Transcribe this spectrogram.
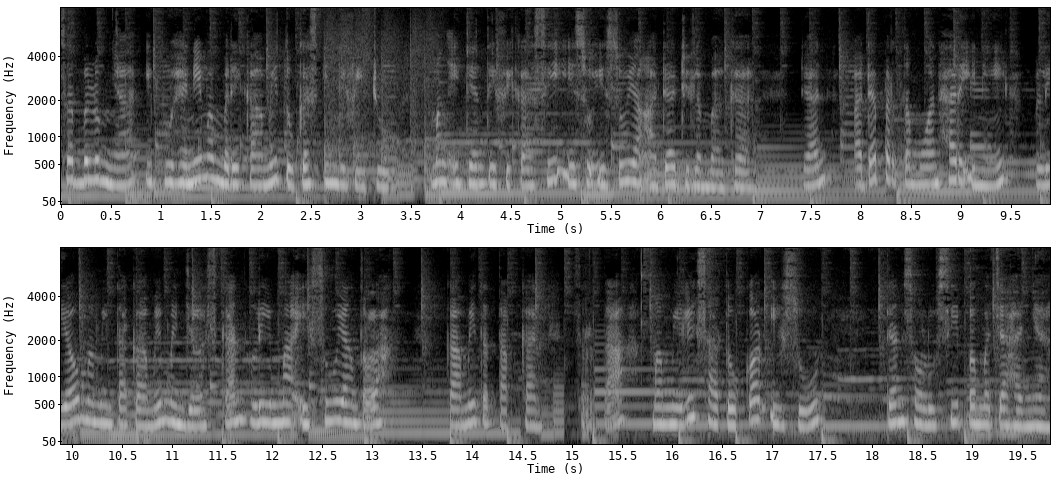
Sebelumnya, Ibu Heni memberi kami tugas individu mengidentifikasi isu-isu yang ada di lembaga. Dan pada pertemuan hari ini, beliau meminta kami menjelaskan lima isu yang telah kami tetapkan, serta memilih satu core isu dan solusi pemecahannya.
